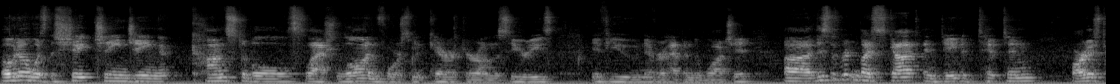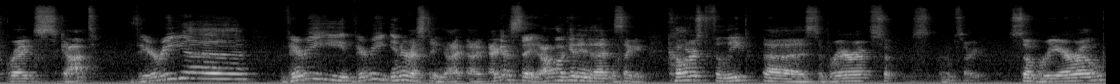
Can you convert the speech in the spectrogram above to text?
Odo was the shape-changing constable slash law enforcement character on the series. If you never happened to watch it, uh, this is written by Scott and David Tipton, artist Greg Scott. Very, uh, very, very interesting. I, I, I gotta say, I'll, I'll get into that in a second. Colorist Felipe uh, Sobrero. So, I'm sorry, Sobriero.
